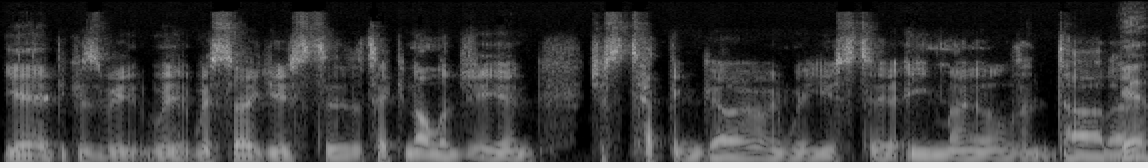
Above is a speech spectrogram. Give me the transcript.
Yeah, because we, we, we're so used to the technology and just tap and go, and we're used to emails and data yeah.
